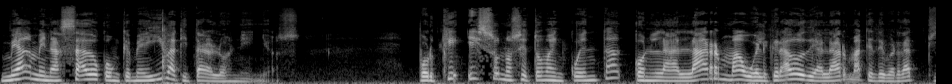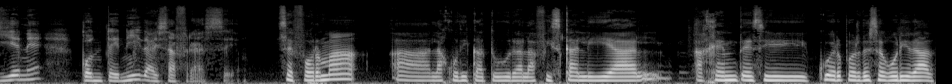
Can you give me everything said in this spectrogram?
me ha amenazado con que me iba a quitar a los niños. ¿Por qué eso no se toma en cuenta con la alarma o el grado de alarma que de verdad tiene contenida esa frase? Se forma a la judicatura, la fiscalía, agentes y cuerpos de seguridad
